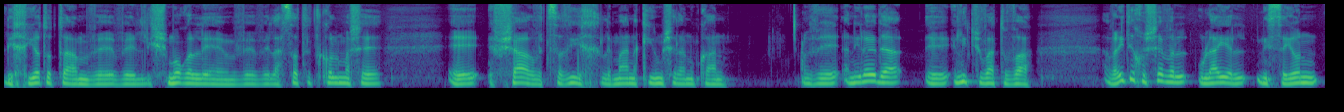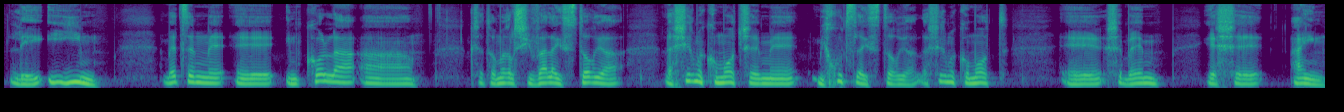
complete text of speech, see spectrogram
לחיות אותם ו, ולשמור עליהם ו, ולעשות את כל מה שאפשר וצריך למען הקיום שלנו כאן. ואני לא יודע, אה, אין לי תשובה טובה. אבל הייתי חושב על, אולי על ניסיון לאיים. בעצם אה, אה, עם כל ה... כשאתה אומר על שיבה להיסטוריה, להשאיר מקומות שהם אה, מחוץ להיסטוריה, להשאיר מקומות שבהם יש עין,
